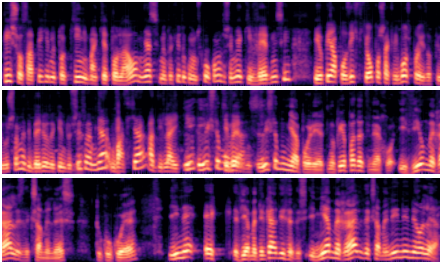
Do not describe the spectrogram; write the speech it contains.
πίσω θα πήγαινε το κίνημα και το λαό μια συμμετοχή του Κομμουνιστικού Κόμματος σε μια κυβέρνηση η οποία αποδείχθηκε όπως ακριβώς προειδοποιούσαμε την περίοδο εκείνη του ΣΥΡΙΖΑ μια βαθιά αντιλαϊκή κυβέρνηση. Λύστε μου μια απορία την οποία πάντα την έχω. Οι δύο μεγάλες δεξαμενές του ΚΚΕ είναι διαμετρικά αντίθετες. Η μία μεγάλη δεξαμενή είναι η νεολαία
